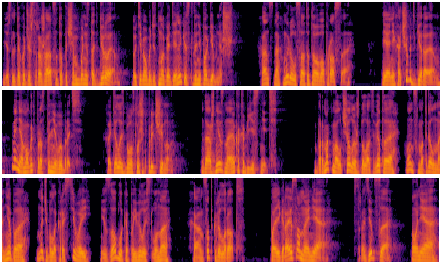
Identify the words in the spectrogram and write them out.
«Если ты хочешь сражаться, то почему бы не стать героем? У тебя будет много денег, если ты не погибнешь». Ханс нахмурился от этого вопроса. «Я не хочу быть героем. Меня могут просто не выбрать. Хотелось бы услышать причину. Даже не знаю, как объяснить». Бармак молчал и ждал ответа, он смотрел на небо, ночь была красивой, из-за облака появилась луна, Ханс открыл рот. «Поиграй со мной, не!» «Сразиться?» «О, не,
